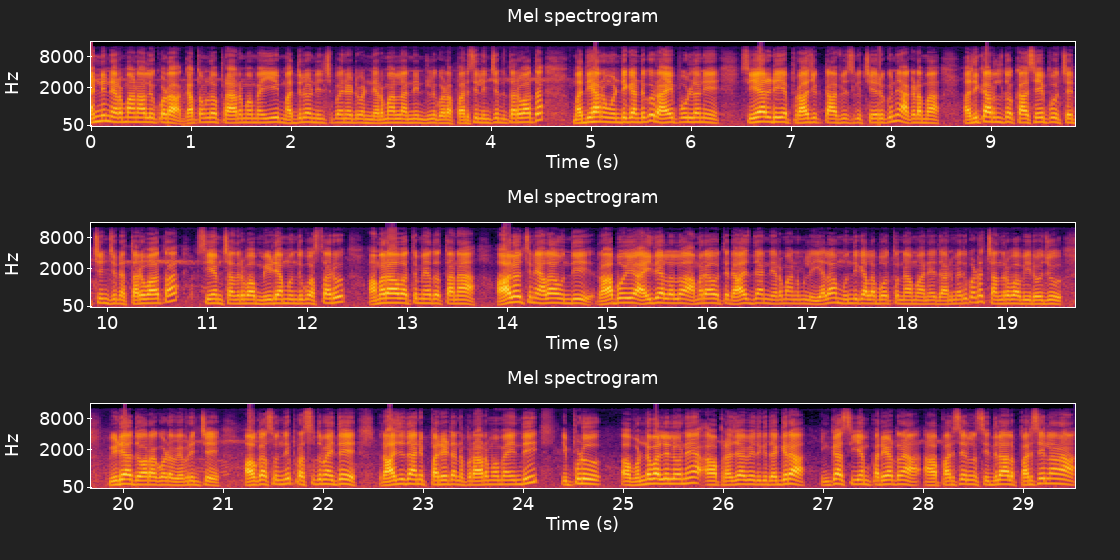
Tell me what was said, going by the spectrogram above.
అన్ని నిర్మాణాలు కూడా గతంలో ప్రారంభమయ్యి మధ్యలో నిలిచిపోయినటువంటి నిర్మాణాలన్నింటిని కూడా పరిశీలించిన తర్వాత మధ్యాహ్నం ఒంటి గంటకు రాయపూడిలోని సిఆర్డీఏ ప్రాజెక్ట్ ఆఫీస్కు చేరుకుని అక్కడ మా అధికారులతో కాసేపు చర్చించిన తర్వాత సీఎం చంద్రబాబు మీడియా ముందుకు వస్తారు. అమరావతి మీద తన ఆలోచన ఎలా ఉంది? రాబోయే ఐదేళ్ళలో అమరావతి రాజధాని నిర్మాణంలో ఎలా ముందుకు వెళ్ళబోతున్నాము అనే దాని మీద కూడా చంద్రబాబు ఈరోజు మీడియా ద్వారా కూడా వివరించే అవకాశం ఉంది. ప్రస్తుతం అయితే రాజధాని పర్యటన ప్రారంభమైంది. ఇప్పుడు ఉండవల్లిలోనే ఆ ప్రజావేదిక దగ్గర ఇంకా సీఎం పర్యటన ఆ పరిశీలన శిథిలాల పరిశీలన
